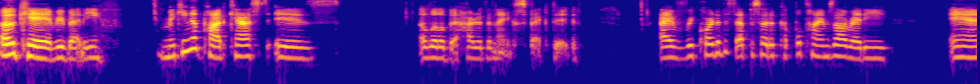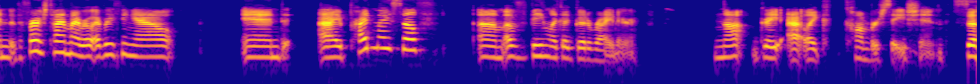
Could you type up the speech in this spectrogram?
Okay, everybody. Making a podcast is a little bit harder than I expected. I've recorded this episode a couple times already, and the first time I wrote everything out, and I pride myself um, of being like a good writer, not great at like conversation. So,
